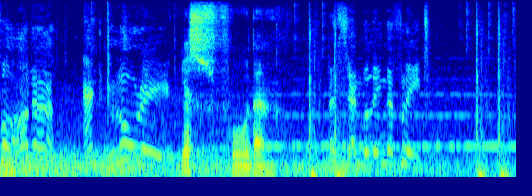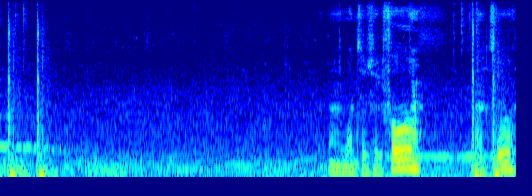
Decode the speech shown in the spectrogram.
For honor and glory. Yes, for them. Assembling the fleet. And one, two, three, four. One, two.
